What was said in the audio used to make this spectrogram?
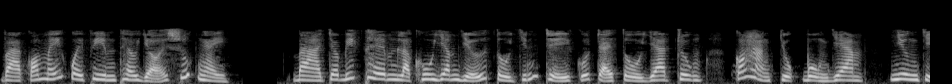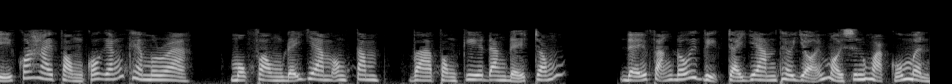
và có máy quay phim theo dõi suốt ngày. Bà cho biết thêm là khu giam giữ tù chính trị của trại tù Gia Trung có hàng chục buồng giam nhưng chỉ có hai phòng có gắn camera, một phòng để giam ông Tâm và phòng kia đang để trống. Để phản đối việc trại giam theo dõi mọi sinh hoạt của mình,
